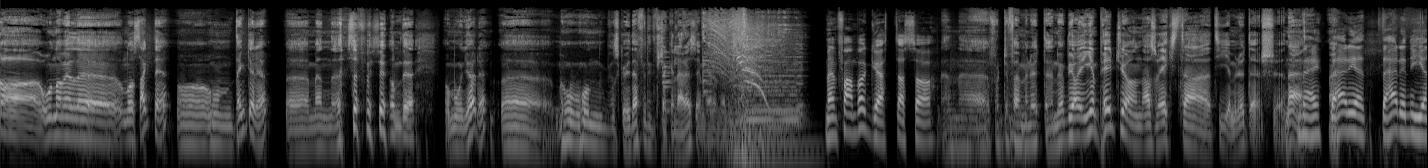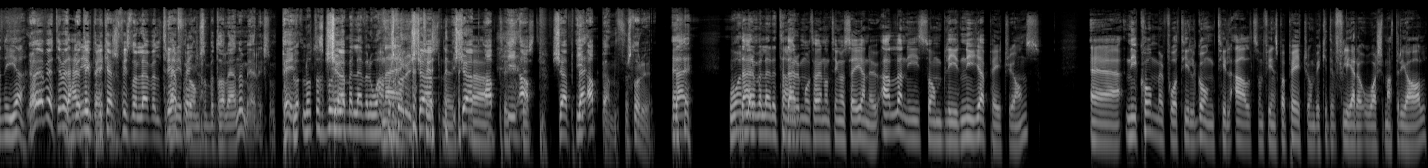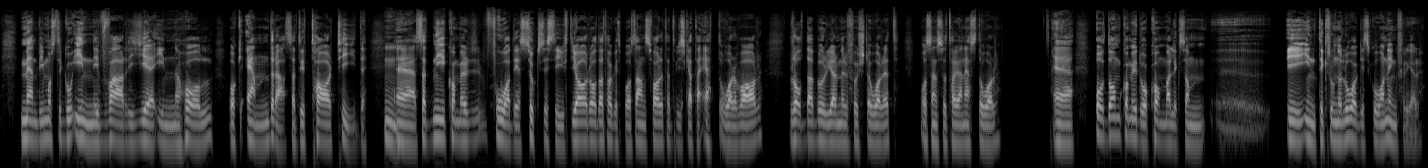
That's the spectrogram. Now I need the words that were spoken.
hon har väl eh, hon har sagt det och hon tänker det. Eh, Men eh, så får vi se om, det, om hon gör det. Hon, hon ska ju definitivt försöka lära sig mer och mer. Men fan vad gött alltså. Men eh, 45 minuter. Nu, vi har ingen Patreon, alltså extra 10 minuters. eh, Nej. Nej, det här är, det här är nya nya. Ja, jag vet. Jag, vet. Det här jag är tänkte ju det Patreon. kanske finns någon level Det här 3 är för dem Patreon. som betalar ännu mer. Liksom. L- Låt oss börja köp- med level one. Nej. Förstår du? Köp, köp Ja, app tyst, i app. tyst. Köp i appen. Förstår du? Där, One Där- level at a time. Däremot har jag någonting att säga nu. Alla ni som blir nya Patreons, eh, ni kommer få tillgång till allt som finns på Patreon, vilket är flera års material. Men vi måste gå in i varje innehåll och ändra, så att det tar tid. Eh, så att ni kommer få det successivt. Jag och Rodda har tagit på oss ansvaret att vi ska ta ett år var. Rodda börjar med det första året och sen så tar jag nästa år. Eh, och de kommer ju då komma liksom eh, i inte kronologisk ordning för er.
